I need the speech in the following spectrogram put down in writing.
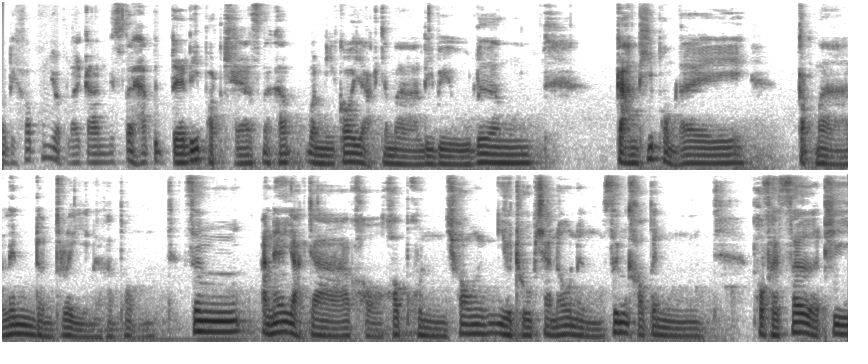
วัสดีครับ คุณอยู่กับรายการ Mr. Happy Daily Podcast นะครับ วันนี้ก็อยากจะมารีวิวเรื่องการที่ผมได้กลับมาเล่นดนตรีนะครับผม ซึ่งอันนี้อยากจะขอขอบคุณช่อง YouTube Channel หนึ่ง ซึ่งเขาเป็น professor ที่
